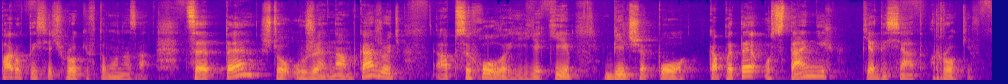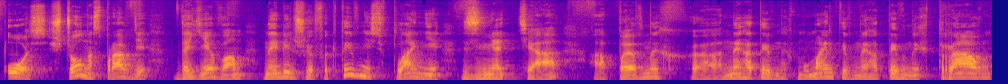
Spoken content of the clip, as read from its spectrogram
пару тисяч років тому назад. Це те, що вже нам кажуть психологи, які більше по КПТ останніх 50 років. Ось що насправді дає вам найбільшу ефективність в плані зняття певних негативних моментів, негативних травм,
